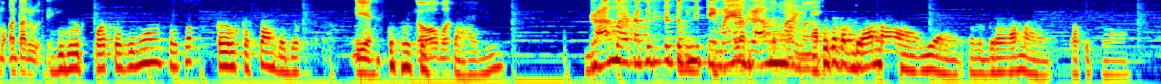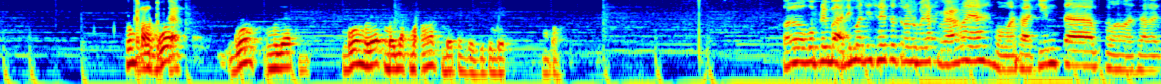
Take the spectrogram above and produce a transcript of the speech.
mau antar dulu. Judul podcast ini yang cocok keluh kesah dah Jok Iya, nggak apa-apa. Drama tapi tetap ini temanya Tetap drama, drama. ini. Tapi tetap drama iya tetap drama topiknya. Sumpah gue gue ngeliat gue ngeliat banyak banget bet kayak gitu bet. Sumpah. Kalau gue pribadi mah di saya tuh terlalu banyak drama ya. Mau masalah cinta mau masalah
